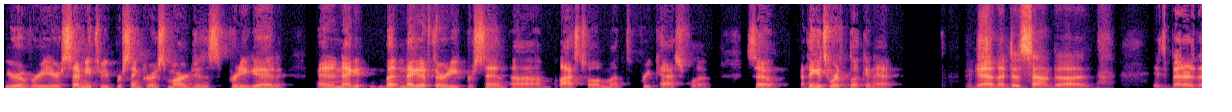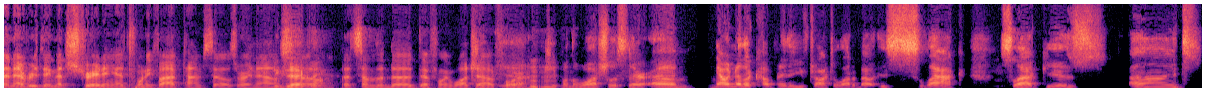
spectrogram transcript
year over year, 73% gross margins, pretty good, and a negative but negative 30% um, last 12 month free cash flow. So I think it's worth looking at. Yeah, that does sound. Uh, it's better than everything that's trading at 25 times sales right now. Exactly. so that's something to definitely watch out for. Yeah, Mhm. keep on the watch list there. Um, now another company that you've talked a lot about is Slack. Slack is uh, it's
